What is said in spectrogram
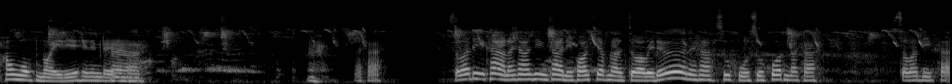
เฮางบหน่อยเด้เฮ็ดจังไดนะคะค่ะอะ นะคะ สวัสดีค่ะนะคะทีมข่าวนี้ขอแคปหน้าจอไปเด้อนะคะ สุขุสุคนนะคะ สวัสดีค่ะ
